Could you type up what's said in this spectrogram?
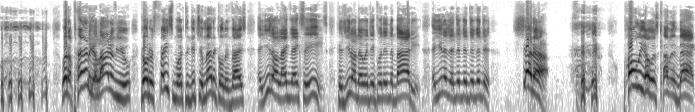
but apparently, a lot of you go to Facebook to get your medical advice, and you don't like vaccines because you don't know what they put in the body. And you don't. Shut up. polio is coming back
